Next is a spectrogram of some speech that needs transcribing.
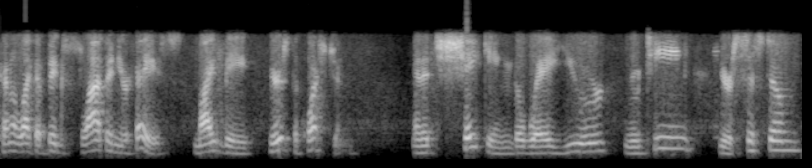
kind of like a big slap in your face, might be here's the question. And it's shaking the way your routine, your system,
